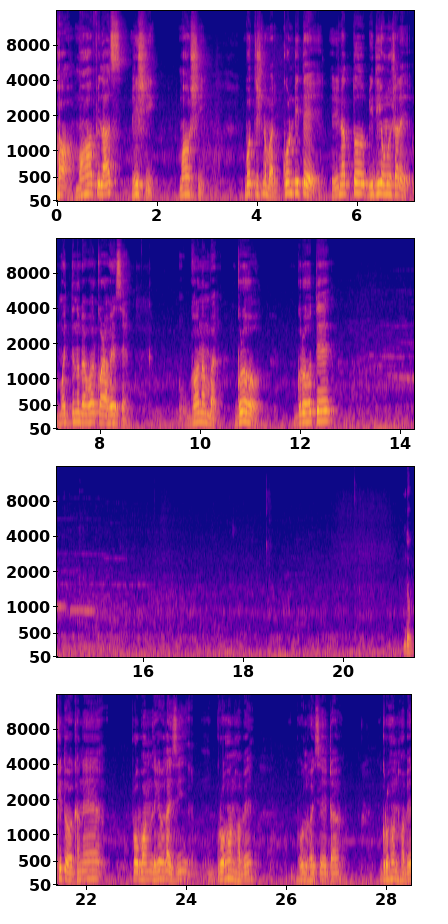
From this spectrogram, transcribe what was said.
ঘ, মহাফিলাস ঋষি, মহর্ষি। বত্রিশ নম্বর, কোনটিতে ঋণাত্ম বিধি অনুসারে মধ্যাহ্ন ব্যবহার করা হয়েছে? ঘ নম্বর, গ্রহ, গ্রহতে দুঃখিত, এখানে প্রবণ লিখে ফেলাইছি, গ্রহণ হবে, ভুল হয়েছে এটা, গ্রহণ হবে।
